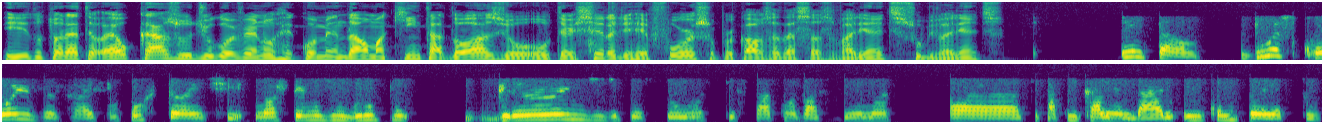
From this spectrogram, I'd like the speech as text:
E, doutor Ethel, é o caso de o governo recomendar uma quinta dose ou, ou terceira de reforço por causa dessas variantes, subvariantes? Então, duas coisas, Raíssa, importante. Nós temos um grupo grande de pessoas que está com a vacina, uh, que está com o calendário incompleto,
